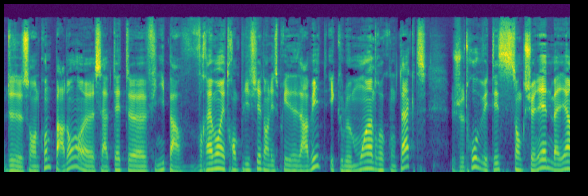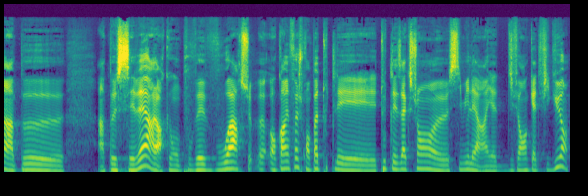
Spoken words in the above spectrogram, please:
de s'en rendre compte, pardon, euh, ça a peut-être euh, fini par vraiment être amplifié dans l'esprit des arbitres et que le moindre contact, je trouve, était sanctionné de manière un peu un peu sévère alors qu'on pouvait voir euh, encore une fois je prends pas toutes les toutes les actions similaires hein. il y a différents cas de figure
